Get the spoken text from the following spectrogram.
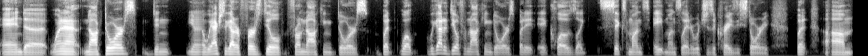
and uh, went out knocked doors. Didn't you know? We actually got our first deal from knocking doors, but well, we got a deal from knocking doors, but it it closed like six months, eight months later, which is a crazy story. But um,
